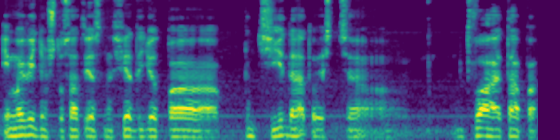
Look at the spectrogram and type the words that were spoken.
И мы видим, что, соответственно, Фед идет по пути, да, то есть э, два этапа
